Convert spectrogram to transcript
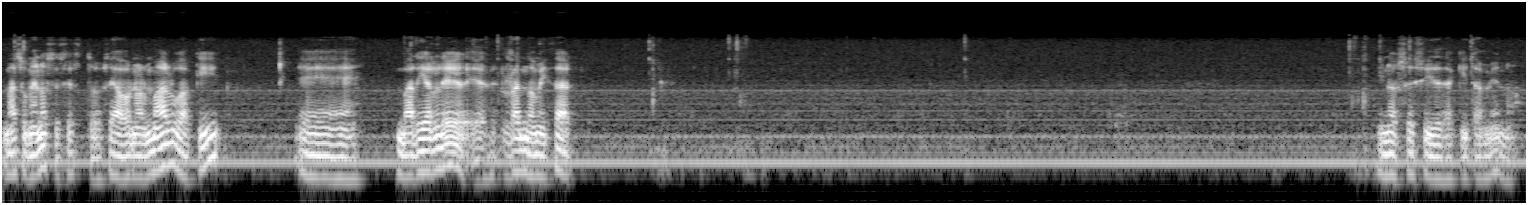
más o menos es esto. O sea, o normal o aquí. Eh, variarle, eh, randomizar. Y no sé si desde aquí también no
